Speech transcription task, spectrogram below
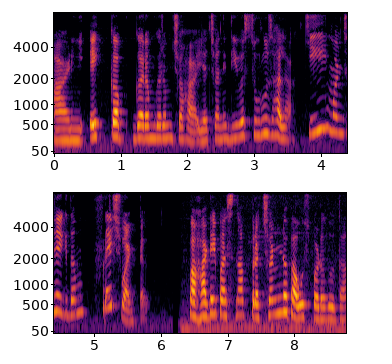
आणि एक कप गरम गरम चहा याच्याने दिवस सुरू झाला की म्हणजे एकदम फ्रेश वाटतं. पहाटेपासनं प्रचंड पाऊस पडत होता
